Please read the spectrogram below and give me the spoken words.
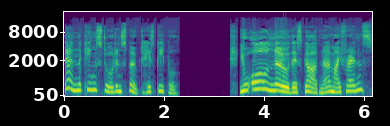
Then the king stood and spoke to his people. You all know this gardener, my friends,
